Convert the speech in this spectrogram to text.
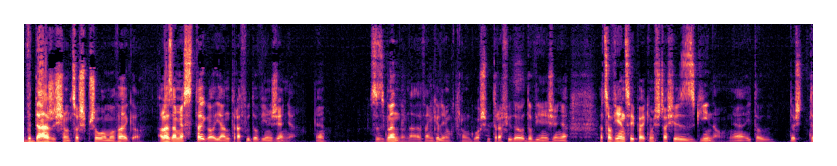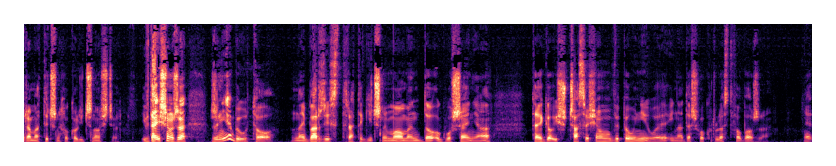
wydarzy się coś przełomowego. Ale zamiast tego Jan trafił do więzienia. Nie? Ze względu na Ewangelię, którą głosił, trafił do, do więzienia. A co więcej, po jakimś czasie zginął. Nie? I to dość dramatycznych okolicznościach. I wydaje się, że, że nie był to najbardziej strategiczny moment do ogłoszenia tego, iż czasy się wypełniły i nadeszło Królestwo Boże. Nie?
